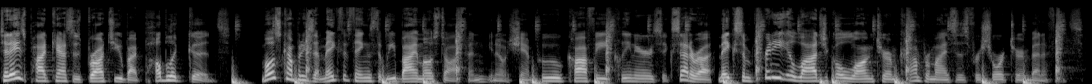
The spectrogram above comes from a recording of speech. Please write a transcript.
Today's podcast is brought to you by Public Goods. Most companies that make the things that we buy most often, you know, shampoo, coffee, cleaners, etc., make some pretty illogical long-term compromises for short-term benefits.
